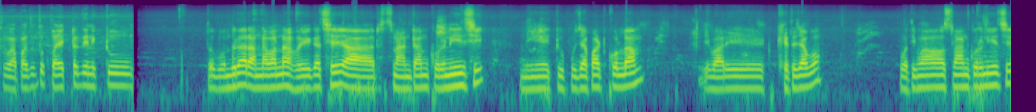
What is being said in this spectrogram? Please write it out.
তো আপাতত কয়েকটা দিন একটু তো বন্ধুরা, রান্নাবান্না হয়ে গেছে আর স্নান টান করে নিয়েছি। নিয়ে একটু পূজা পাঠ করলাম। এবারে খেতে যাব। প্রতিমা স্নান করে নিয়েছে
